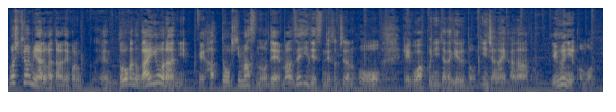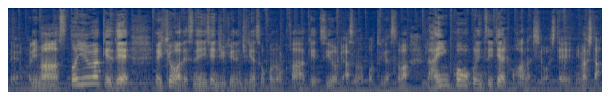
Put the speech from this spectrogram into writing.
もし興味ある方はね、この動画の概要欄に貼っておきますので、まあぜひですね、そちらの方をご確認いただけるといいんじゃないかなというふうに思っております。りますというわけで、え今日はですね、2019年12月9日月曜日朝のポッドキャストは LINE 広告についてお話をしてみました。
